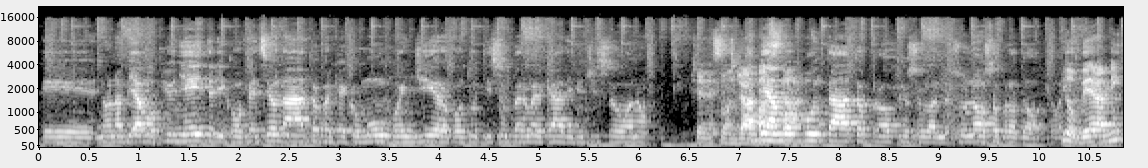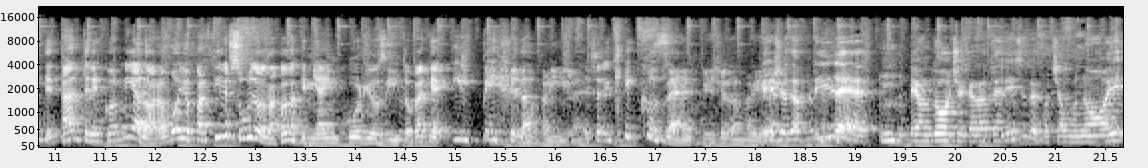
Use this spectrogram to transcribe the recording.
E non abbiamo più niente di confezionato perché comunque in giro con tutti i supermercati che ci sono Ce ne sono già abbiamo abbastanza. puntato proprio sulla- sul nostro prodotto. Vedo veramente tante le cornie. Allora, voglio partire subito da una cosa che mi ha incuriosito, perché il pesce d'aprile. Cioè, che cos'è il pesce Il d'aprile? pesce d'aprile è un dolce caratteristico che facciamo noi,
